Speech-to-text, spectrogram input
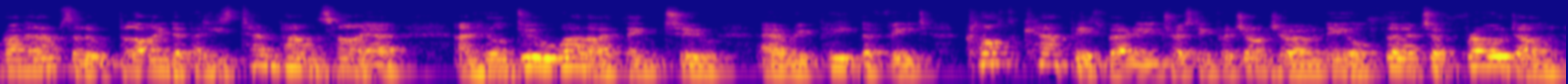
ran an absolute blinder, but he's £10 higher and he'll do well, I think, to uh, repeat the feat. Cloth Cap is very interesting for Jonjo O'Neill, third to Frodon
